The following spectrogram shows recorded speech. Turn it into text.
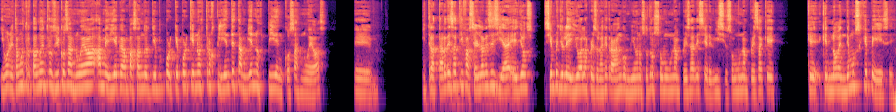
y bueno, estamos tratando de introducir cosas nuevas a medida que van pasando el tiempo. ¿Por qué? Porque nuestros clientes también nos piden cosas nuevas. Eh, y tratar de satisfacer la necesidad de ellos. Siempre yo le digo a las personas que trabajan conmigo, nosotros somos una empresa de servicio, somos una empresa que que, que no vendemos GPS,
